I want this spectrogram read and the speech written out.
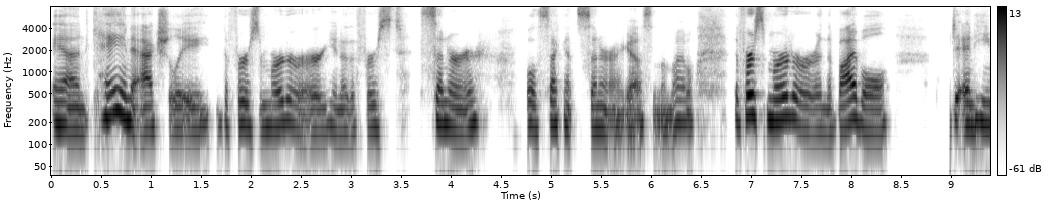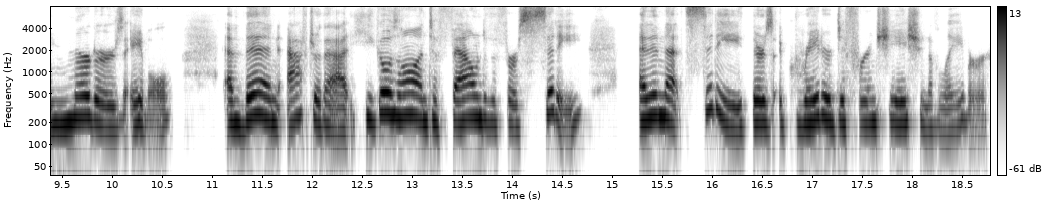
And cain actually the first murderer you know the first sinner well second sinner i guess in the bible the first murderer in the bible and he murders abel and then after that he goes on to found the first city and in that city there's a greater differentiation of labor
